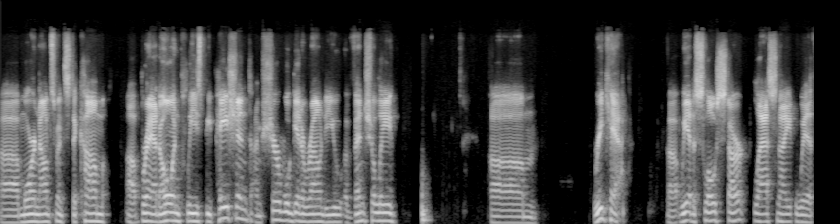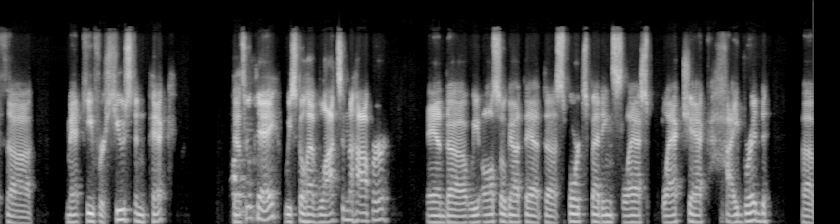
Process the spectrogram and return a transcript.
uh, more announcements to come. Uh, Brad Owen, please be patient. I'm sure we'll get around to you eventually. Um, recap. Uh, we had a slow start last night with uh, Matt Kiefer's Houston pick. That's okay. We still have lots in the hopper. And uh, we also got that sports betting slash blackjack hybrid uh,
